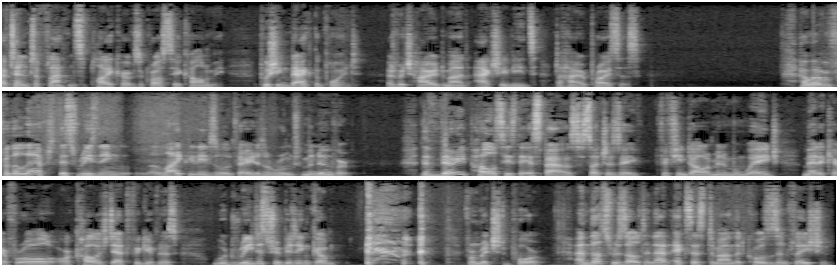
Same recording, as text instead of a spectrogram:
have tended to flatten supply curves across the economy, pushing back the point at which higher demand actually leads to higher prices. However, for the left, this reasoning likely leaves them with very little room to manoeuvre. The very policies they espouse, such as a $15 minimum wage, Medicare for all, or college debt forgiveness, would redistribute income from rich to poor, and thus result in that excess demand that causes inflation.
